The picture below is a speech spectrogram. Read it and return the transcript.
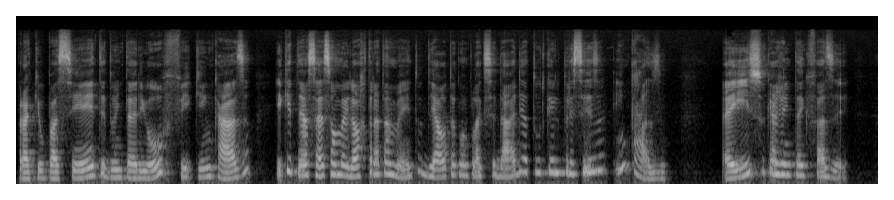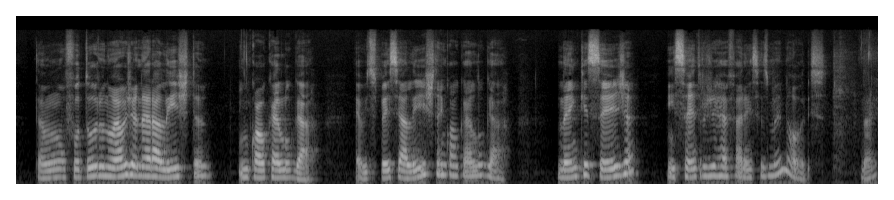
para que o paciente do interior fique em casa e que tenha acesso ao melhor tratamento de alta complexidade e a tudo que ele precisa em casa. É isso que a gente tem que fazer. Então, o futuro não é o generalista em qualquer lugar. É o especialista em qualquer lugar, nem que seja em centros de referências menores, né?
